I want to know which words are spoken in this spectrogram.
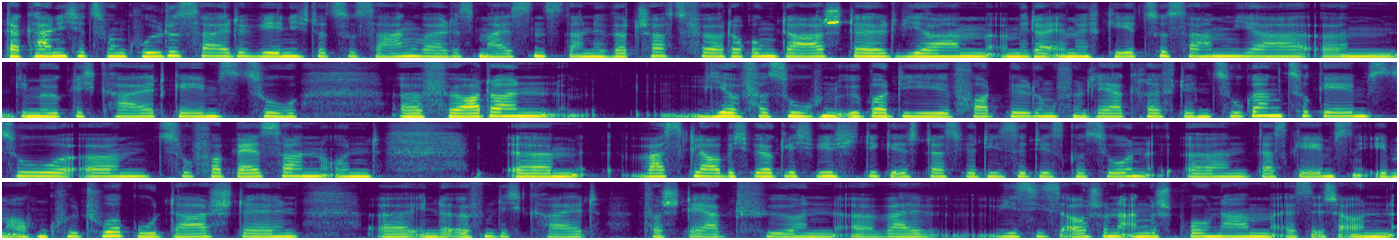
Da kann ich jetzt von Kultusseite wenig dazu sagen, weil das meistens dann eine Wirtschaftsförderung darstellt. Wir haben mit der MFG zusammen ja ähm, die Möglichkeit, Games zu äh, fördern. Wir versuchen über die Fortbildung von Lehrkräften den Zugang zu Games zu, ähm, zu verbessern. Und ähm, was, glaube ich, wirklich wichtig ist, dass wir diese Diskussion, äh, dass Games eben auch ein Kulturgut darstellen, äh, in der Öffentlichkeit verstärkt führen. Äh, weil, wie Sie es auch schon angesprochen haben, es ist auch ein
